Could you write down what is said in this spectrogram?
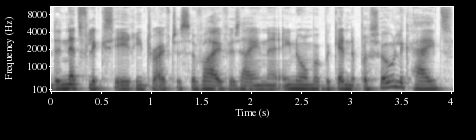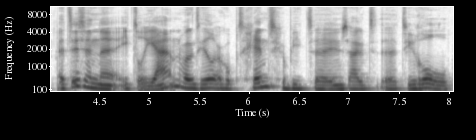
de Netflix-serie Drive to Survive is hij een uh, enorme bekende persoonlijkheid. Het is een uh, Italiaan, woont heel erg op het grensgebied in Zuid-Tirol.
